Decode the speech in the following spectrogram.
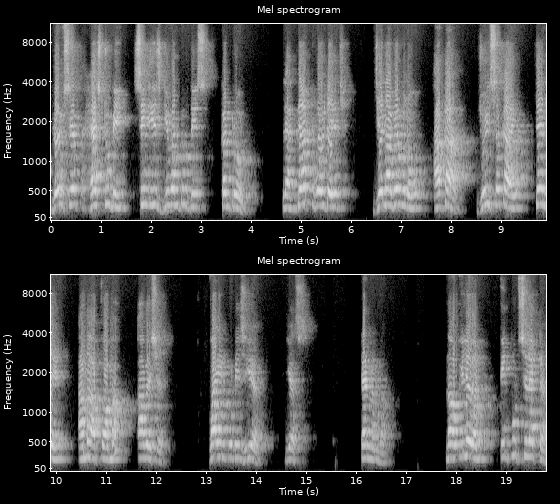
wave shape has to be seen is given to this control. એટલે અજ્ઞાત વોલ્ટેજ જેના વેવનો આકાર જોઈ શકાય તેને આમાં આપવામાં આવે છે y input is here yes 10 number now 11 input selector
